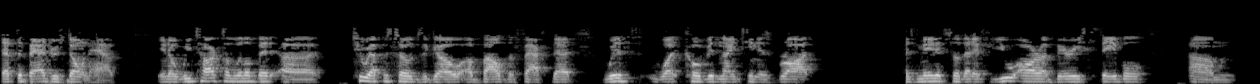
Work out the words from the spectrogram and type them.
that the Badgers don't have. You know, we talked a little bit uh, two episodes ago about the fact that with what COVID-19 has brought, has made it so that if you are a very stable um,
